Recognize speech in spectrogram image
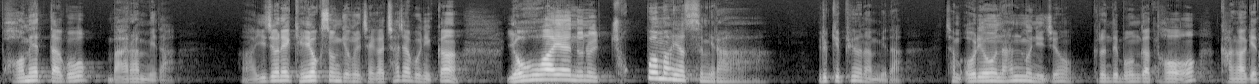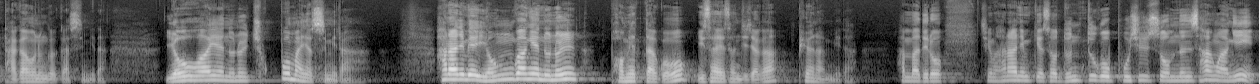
범했다고 말합니다. 아, 이전에 개혁 성경을 제가 찾아보니까 여호와의 눈을 촉범하였음이라 이렇게 표현합니다. 참 어려운 한문이죠. 그런데 뭔가 더 강하게 다가오는 것 같습니다. 여호와의 눈을 촉범하였음이라. 하나님의 영광의 눈을 범했다고 이사야 선지자가 표현합니다. 한마디로 지금 하나님께서 눈뜨고 보실 수 없는 상황이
